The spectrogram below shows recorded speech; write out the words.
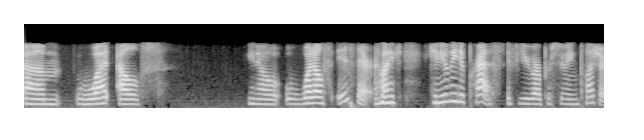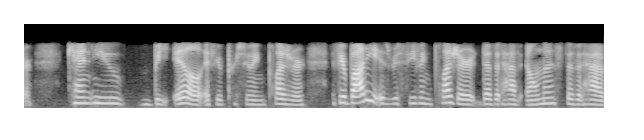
Um, what else? You know, what else is there? Like, can you be depressed if you are pursuing pleasure? Can you be ill if you're pursuing pleasure. If your body is receiving pleasure, does it have illness? Does it have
